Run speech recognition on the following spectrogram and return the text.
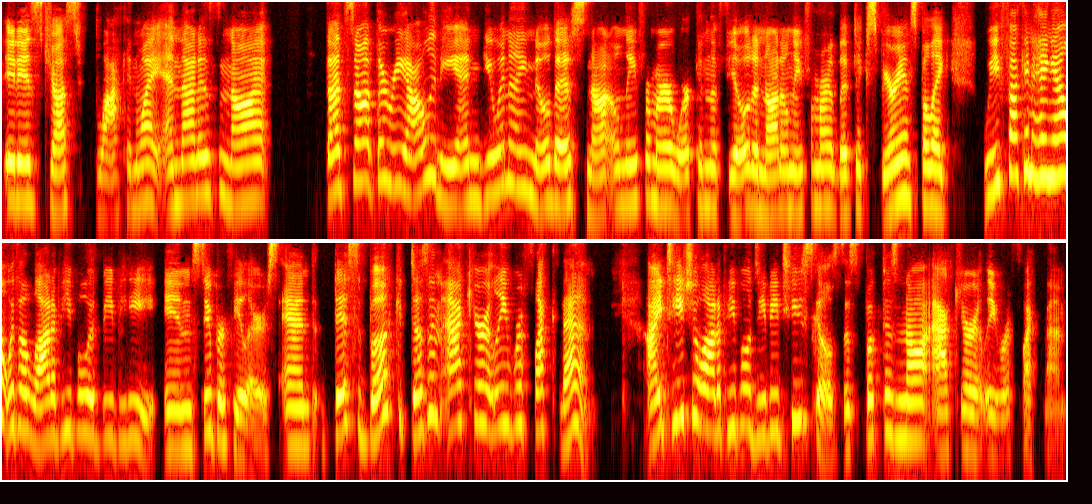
it is just black and white and that is not that's not the reality and you and I know this not only from our work in the field and not only from our lived experience but like we fucking hang out with a lot of people with BPD in super feelers and this book doesn't accurately reflect them. I teach a lot of people DBT skills. This book does not accurately reflect them.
